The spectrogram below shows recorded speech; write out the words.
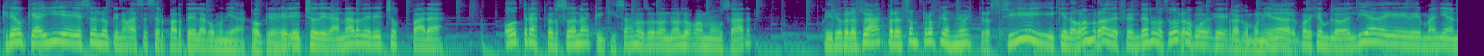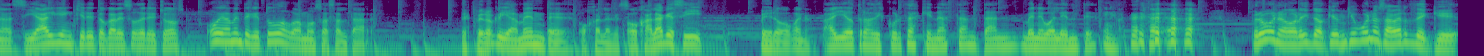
creo que ahí eso es lo que nos hace ser parte de la comunidad. Ok. El hecho de ganar derechos para otras personas que quizás nosotros no los vamos a usar, pero, son, pero son propios nuestros. Sí, y que lo Son vamos a defender nosotros porque, nuestra comunidad. por ejemplo, el día de, de mañana, si alguien quiere tocar esos derechos, obviamente que todos vamos a saltar. Espero. Obviamente. Ojalá que sí. Ojalá que sí. Pero bueno, hay otros discursos que no están tan benevolentes. Pero bueno, gordito, qué, bueno saber de que,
